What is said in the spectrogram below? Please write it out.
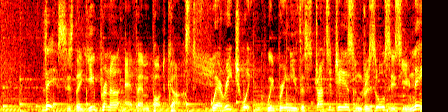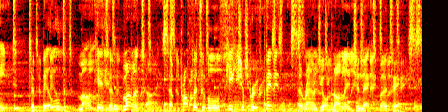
This is the Youpreneur FM podcast, where each week we bring you the strategies and resources you need to build, market, and monetize a profitable, future proof business around your knowledge and expertise.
